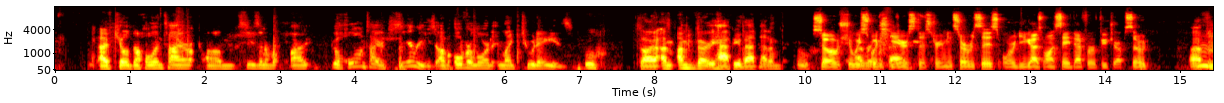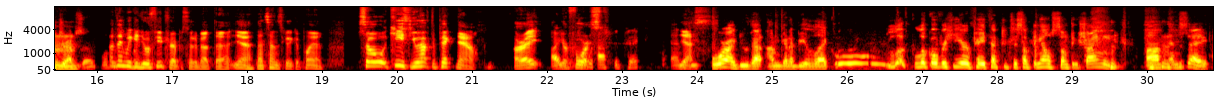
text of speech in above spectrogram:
I've killed the whole entire um season of uh, the whole entire series of Overlord in like two days. Ooh. Sorry, I'm I'm very happy about that. I'm ooh. So should we switch gears to streaming services, or do you guys want to save that for a future episode? Uh, future Hmm. episode. We'll I think we can do a future episode about that. Yeah, that sounds like a plan. So, Keith, you have to pick now. All right, I you're forced. have to pick. And Yes. before I do that, I'm gonna be like, ooh, look, look over here, pay attention to something else, something shiny. um, and say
